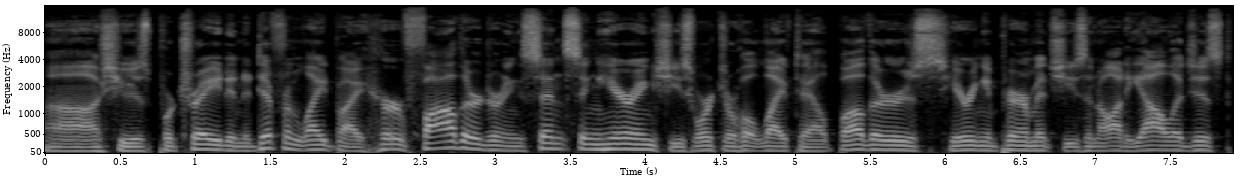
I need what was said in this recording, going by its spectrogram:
Uh, she was portrayed in a different light by her father during the sentencing hearing. She's worked her whole life to help others. Hearing impairment. She's an audiologist.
